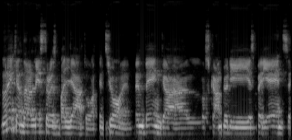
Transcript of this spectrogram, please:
Non è che andare all'estero è sbagliato, attenzione, ben venga lo scambio di esperienze,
